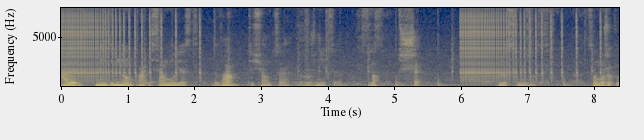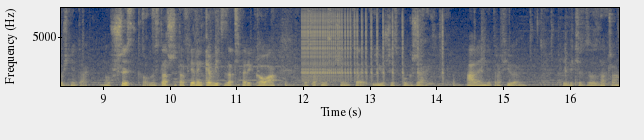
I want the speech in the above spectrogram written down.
Ale między mną a Isamu jest 2000 różnicy. No, 3. Plus minus. Co może pójść nie tak? No wszystko. Wystarczy trafię rękawicy za 4 koła w ostatniej skrzynce i już jest po grze. Ale nie trafiłem. Czyli wiecie co to oznacza?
